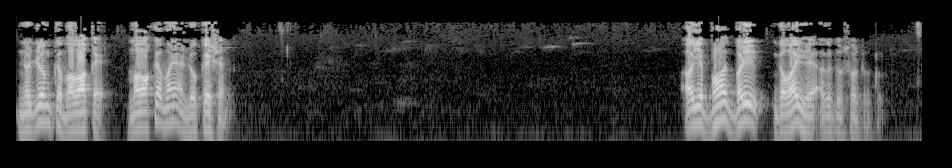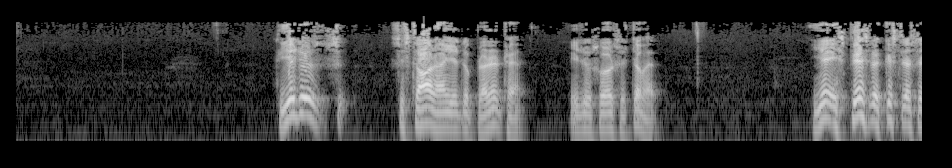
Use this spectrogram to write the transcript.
نجوم کے مواقع. مواقع بنے لوکیشن اور یہ بہت بڑی گواہی ہے اگر تم سوچو تو. یہ جو سسٹار ہیں، یہ جو پلانٹ ہے یہ جو سولر سسٹم ہے، یہ اسپیس میں کس طرح سے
